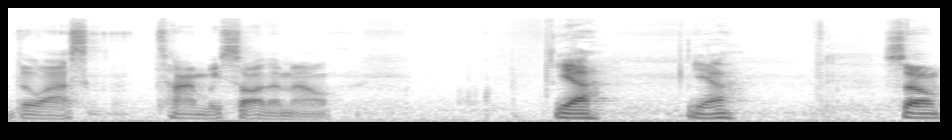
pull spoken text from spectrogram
the last time we saw them out. Yeah. Yeah. So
